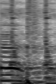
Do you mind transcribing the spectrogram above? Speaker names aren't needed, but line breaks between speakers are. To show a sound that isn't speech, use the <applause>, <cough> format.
God.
